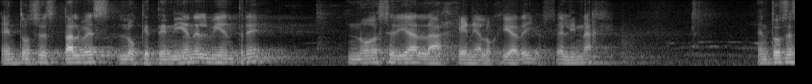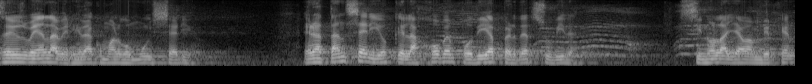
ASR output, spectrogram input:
entonces tal vez lo que tenía en el vientre no sería la genealogía de ellos, el linaje. Entonces ellos veían la virginidad como algo muy serio. Era tan serio que la joven podía perder su vida si no la hallaban virgen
